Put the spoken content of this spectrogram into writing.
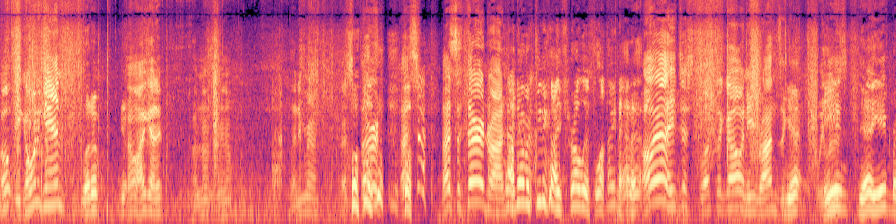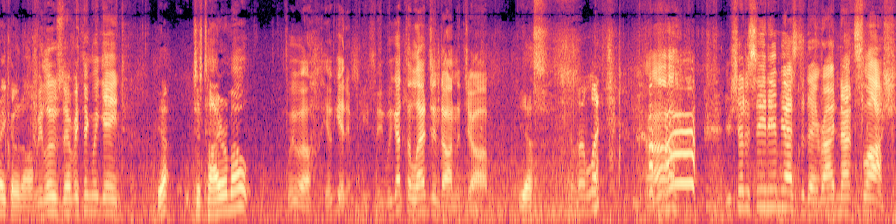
Oh, he going again. Let him. Oh, I got it. I'm not, you know, let him run. That's the third. That's, that's the third run. I've never seen a guy throw his line at it. Oh yeah, he just lets it go and he runs yeah. again. We he lose ain't, yeah, he ain't breaking it off. we lose everything we gained. Yeah. Just tire him out. We will. He'll get him. He's, we got the legend on the job. Yes. The lich. Uh, you should have seen him yesterday riding that slosh.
